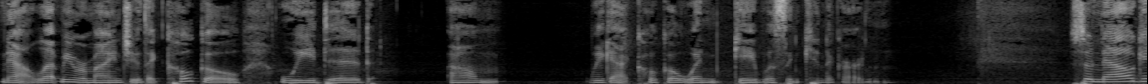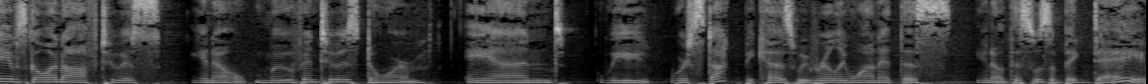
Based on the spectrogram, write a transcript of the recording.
Now, let me remind you that Coco, we did, um, we got Coco when Gabe was in kindergarten. So now Gabe's going off to his, you know, move into his dorm, and we were stuck because we really wanted this you know this was a big day.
